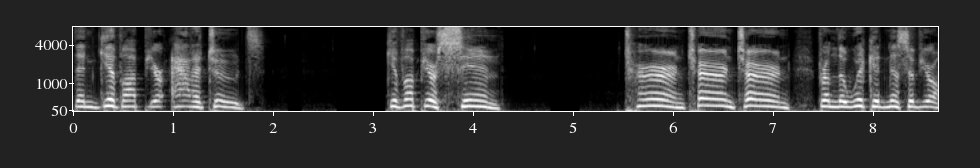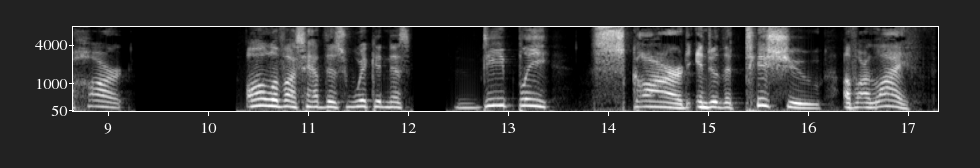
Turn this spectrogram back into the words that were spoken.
Then give up your attitudes. Give up your sin. Turn, turn, turn from the wickedness of your heart. All of us have this wickedness deeply scarred into the tissue of our life.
